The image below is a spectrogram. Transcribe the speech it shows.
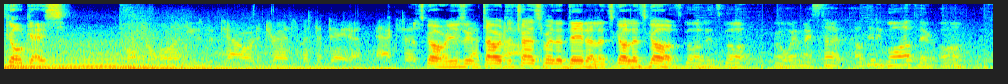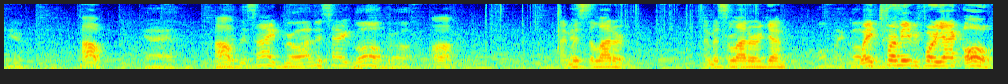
go, guys. Ultra One, use the tower to transmit the data. Access. Let's go. We're using the tower to transfer the data. Let's go. Let's go. Let's go, let's go. Bro, why am I stuck? How did it go up there? Oh, like here. How? Yeah, yeah. How? Other side, bro. Other side, go, bro. Oh. I missed the ladder. I missed the ladder again. Oh my god. Wait for me before you act. Oh.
